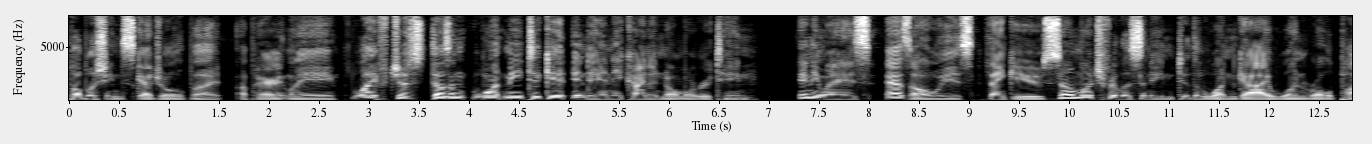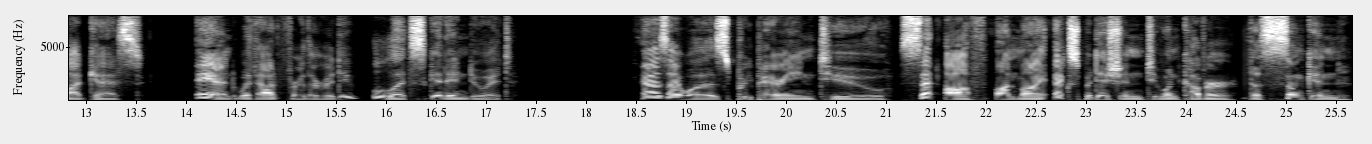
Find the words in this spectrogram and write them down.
publishing schedule, but apparently life just doesn't want me to get into any kind of normal routine. Anyways, as always, thank you so much for listening to the One Guy, One Roll podcast. And without further ado, let's get into it as I was preparing to set off on my expedition to uncover the sunken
